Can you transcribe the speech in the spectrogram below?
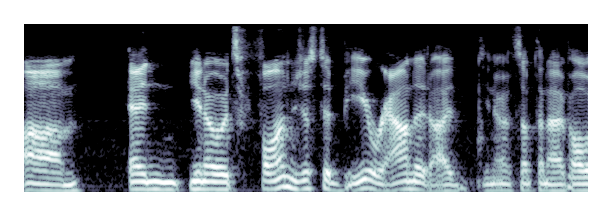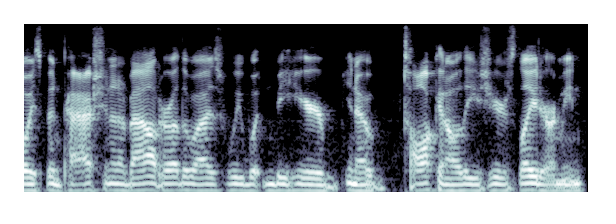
Um, and, you know, it's fun just to be around it. I, you know, it's something I've always been passionate about, or otherwise we wouldn't be here, you know, talking all these years later. I mean,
